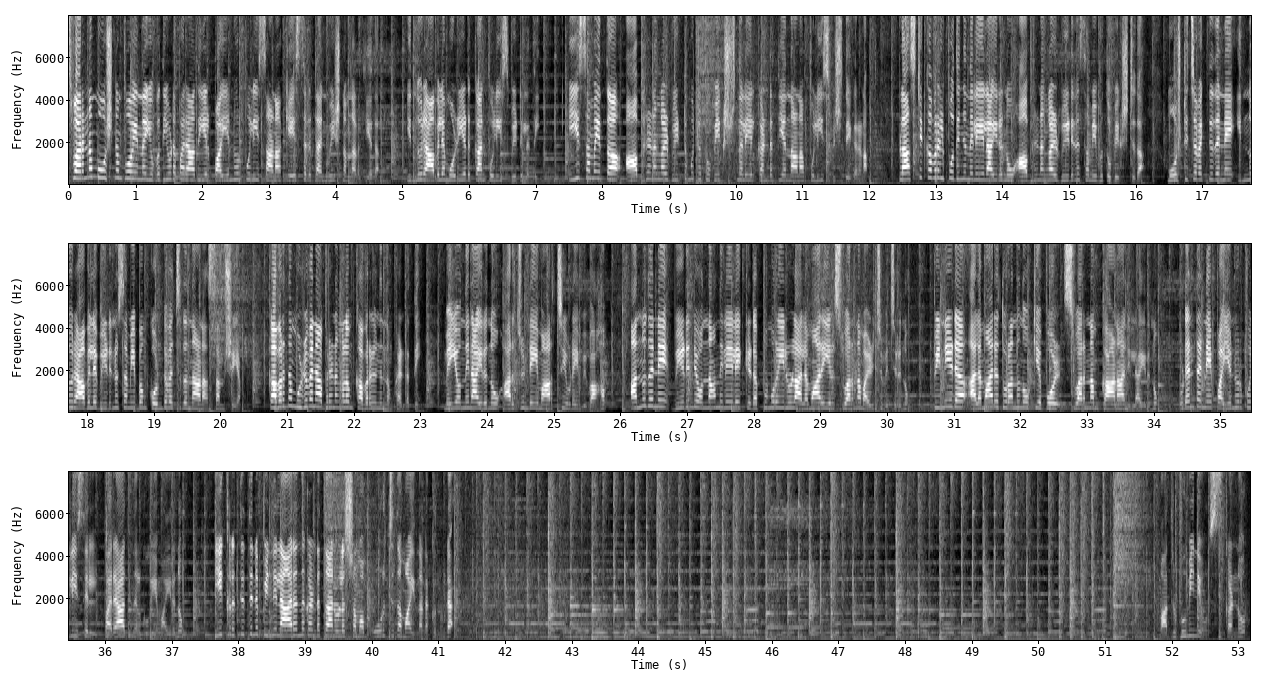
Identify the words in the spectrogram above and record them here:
സ്വർണം മോഷണം പോയെന്ന യുവതിയുടെ പരാതിയിൽ പയ്യന്നൂർ പോലീസാണ് കേസെടുത്ത് അന്വേഷണം നടത്തിയത്. ഇന്നു രാവിലെ മൊഴിയെടുക്കാൻ പോലീസ് വീട്ടിലെത്തി. ഈ സമയത്ത് ആഭരണങ്ങൾ വീട്ടുമുറ്റത്ത് ഉപേക്ഷിച്ച നിലയിൽ കണ്ടെത്തിയെന്നാണ് പോലീസ് വിശദീകരണം. പ്ലാസ്റ്റിക് കവറിൽ പൊതിഞ്ഞ നിലയിലായിരുന്നു ആഭരണങ്ങൾ വീടിന് സമീപത്ത് ഉപേക്ഷിച്ചത്. മോഷ്ടിച്ച വ്യക്തി തന്നെ ഇന്നു രാവിലെ വീടിനു സമീപം കൊണ്ടുവച്ചതെന്നാണ് സംശയം. കവർന്ന മുഴുവൻ ആഭരണങ്ങളും കവറിൽ നിന്നും കണ്ടെത്തി. മെയ് ഒന്നിനായിരുന്നു അർജുന്റെയും ആർച്ചയുടെയും വിവാഹം. അന്നു തന്നെ വീടിന്റെ ഒന്നാം നിലയിലെ കിടപ്പുമുറിയിലുള്ള അലമാരയിൽ സ്വർണം അഴിച്ചു വെച്ചിരുന്നു. പിന്നീട് അലമാര തുറന്നു നോക്കിയപ്പോൾ സ്വർണം കാണാനില്ലായിരുന്നു. ഉടൻ തന്നെ പയ്യന്നൂർ പോലീസിൽ പരാതി നൽകുകയുമായിരുന്നു. ഈ കൃത്യത്തിന് പിന്നിൽ ആരെന്ന് കണ്ടെത്താനുള്ള ശ്രമം ഊർജിതമായി നടക്കുന്നുണ്ട്. മാതൃഭൂമി ന്യൂസ് കണ്ണൂർ.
